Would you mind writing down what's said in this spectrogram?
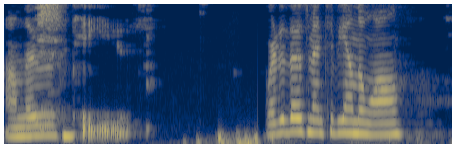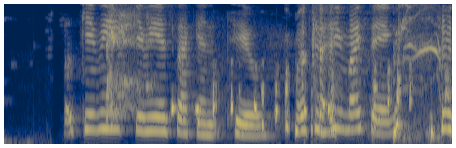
on those titties. What are those meant to be on the wall? Give me, give me a second to to do my thing.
